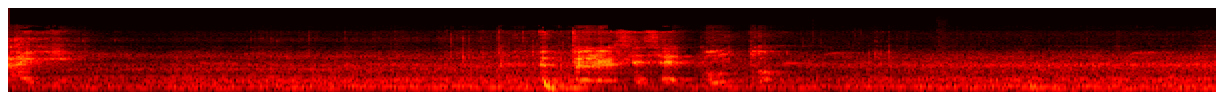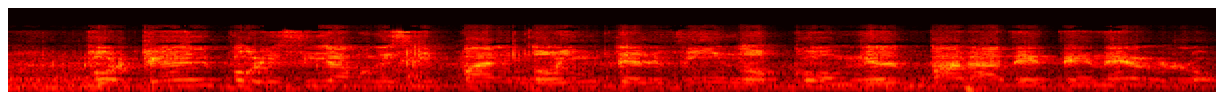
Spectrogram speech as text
calle. Pero ese es el punto. ¿Por qué el policía municipal no intervino con él para detenerlo?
